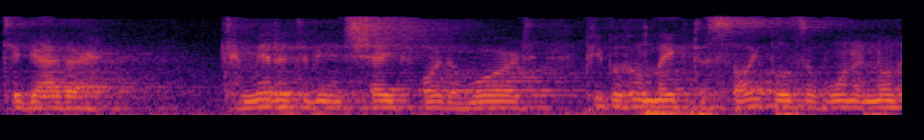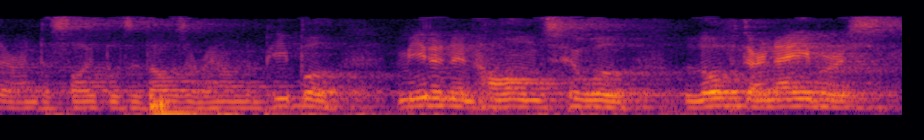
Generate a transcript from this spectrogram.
together, committed to being shaped by the Word. People who make disciples of one another and disciples of those around them. People meeting in homes who will love their neighbours,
